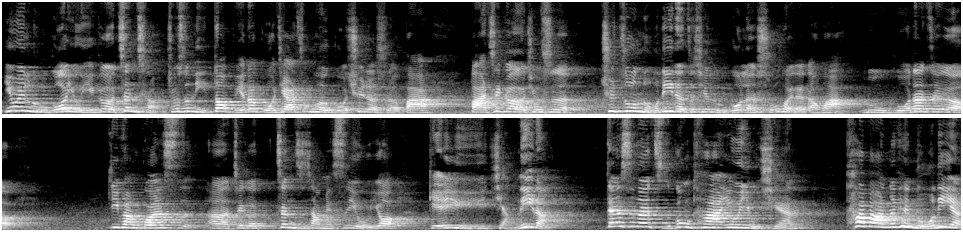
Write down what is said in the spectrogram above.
因为鲁国有一个政策，就是你到别的国家诸侯国去的时候，把把这个就是去做奴隶的这些鲁国人赎回来的话，鲁国的这个地方官是啊，这个政治上面是有要给予奖励的。但是呢，子贡他因为有钱。他把那些奴隶啊，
